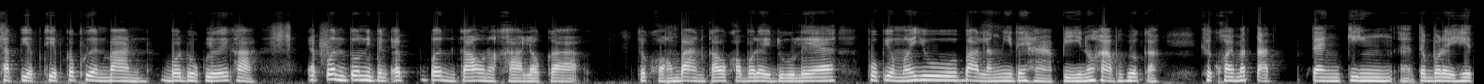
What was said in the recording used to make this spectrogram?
ถ้าเปรียบเทียบกับเพื่อนบ้านบ่ดกเลยค่ะแอปเปิลตัวนี้เป็นแอปเปิลเก่านะคะแล้วก็เจ้าของบ้านเก่าเขาบ่ได้ดูแลพวกเปียวมาอยู่บ้านหลังนี้ได้หาปีเนาะค่ะพวกเปียวก็ค่อยๆมาตัดแต่งกิ่งเอ่อแต่บ่ได้เฮ็ด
